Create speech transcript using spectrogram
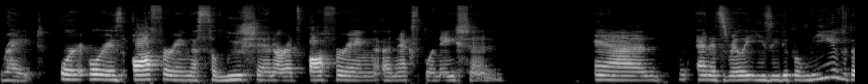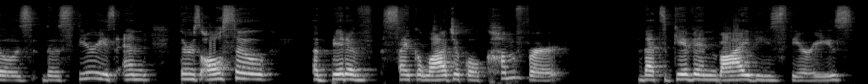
Right. Or or is offering a solution or it's offering an explanation and and it's really easy to believe those those theories. And there's also a bit of psychological comfort that's given by these theories.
